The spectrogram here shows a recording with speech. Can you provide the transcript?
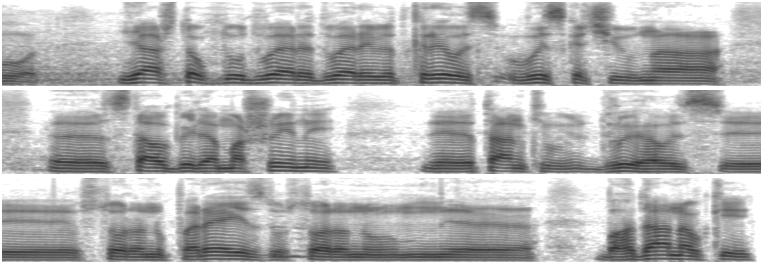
От. Я штовхнув двері, двері відкрились, вискочив на е, став біля машини. Е, Танки двигались в сторону переїзду, в сторону е, Богдановки.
